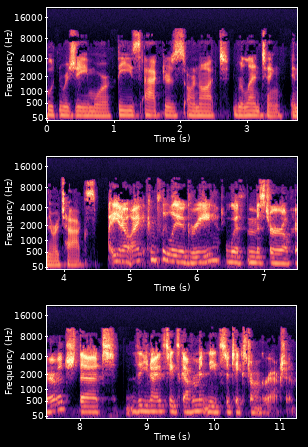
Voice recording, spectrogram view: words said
Putin regime or these actors are not relenting in their attacks? You know, I completely agree with Mr. Alperovitch that the United States government needs to take stronger action.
